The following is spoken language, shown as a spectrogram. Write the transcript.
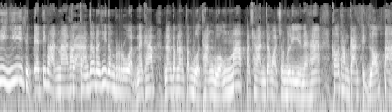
ที่ 21 ที่ผ่านมาครับ ครับทางเจ้าหน้าที่ตำรวจนะครับนำกำลังตำรวจทางหลวงมาบประชันจังหวัดชนบุรีนะฮะ เข้าทำการปิดล้อมป่า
